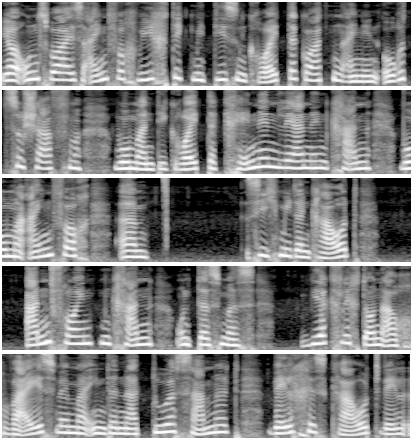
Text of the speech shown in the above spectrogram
Ja, uns war es einfach wichtig, mit diesem Kräutergarten einen Ort zu schaffen, wo man die Kräuter kennenlernen kann, wo man einfach ähm, sich mit einem Kraut anfreunden kann und dass man es wirklich dann auch weiß, wenn man in der Natur sammelt, welches Kraut, wel,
